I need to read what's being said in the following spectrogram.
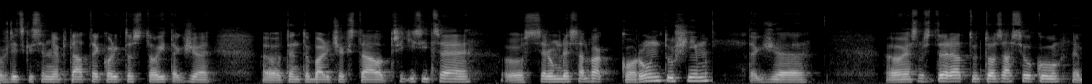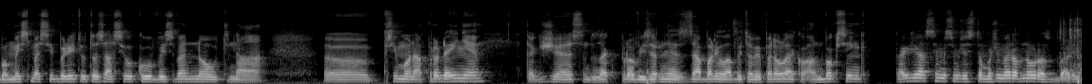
vždycky se mě ptáte, kolik to stojí, takže eh, tento balíček stál 3072 korun, tuším, takže Eh, já jsem si teda tuto zásilku, nebo my jsme si byli tuto zásilku vyzvednout na, uh, přímo na prodejně, takže jsem to tak provizorně zabalil, aby to vypadalo jako unboxing. Takže já si myslím, že si to můžeme rovnou rozbalit.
